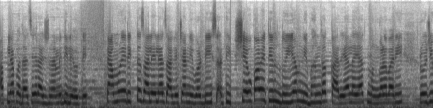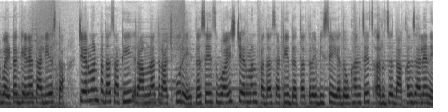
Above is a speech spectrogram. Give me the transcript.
आपल्या पदाचे राजीनामे दिले होते. त्यामुळे रिक्त झालेल्या जागेच्या निवडीसाठी शेवगाव येथील दुय्यम निबंधक कार्यालयात मंगळवारी रोजी बैठक घेण्यात आली असता चेअरमन पदासाठी रामनाथ राजपुरे तसेच व्हाईस चेअरमन पदासाठी दत्तात्रय भिसे या दोघांचेच अर्ज दाखल झाल्याने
